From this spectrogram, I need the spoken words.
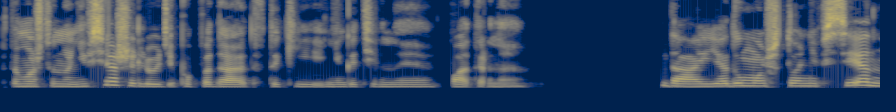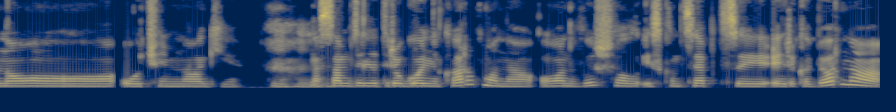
Потому что, ну, не все же люди попадают в такие негативные паттерны. Да, я думаю, что не все, но очень многие. Мгм. На самом деле треугольник Карпмана, он вышел из концепции Эрика Берна.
